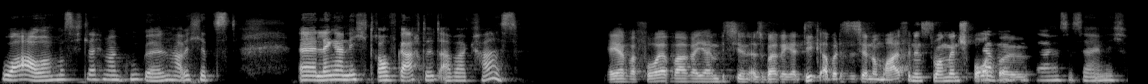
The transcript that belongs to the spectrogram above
Wow, muss ich gleich mal googeln. Habe ich jetzt äh, länger nicht drauf geachtet, aber krass. Ja, ja, weil vorher war er ja ein bisschen, also war er ja dick, aber das ist ja normal für den Strongman-Sport. Ja, weil, das ist ja eigentlich.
